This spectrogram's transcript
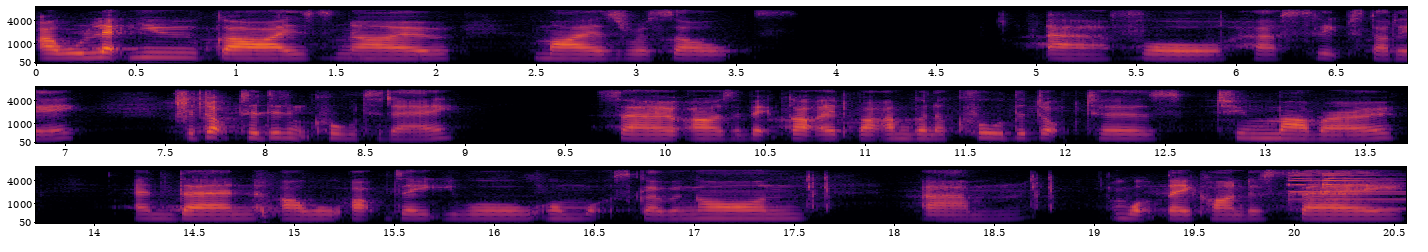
I will let you guys know Maya's results uh, for her sleep study. The doctor didn't call today, so I was a bit gutted, but I'm going to call the doctors tomorrow and then I will update you all on what's going on, um, what they kind of say.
